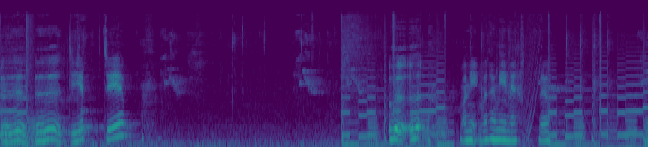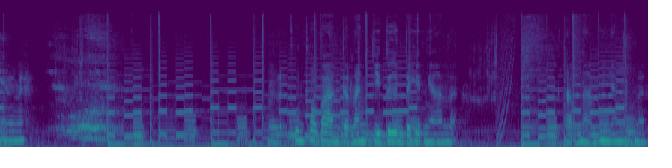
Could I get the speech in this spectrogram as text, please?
เออเออเจ็บเจ็บเออเออมานี่มาทางนี้นะเร็ว คุณพ่อบ้านกำลังจีตื่นไปเหตุงานละอาบน้ำให้ยังดูนั่น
